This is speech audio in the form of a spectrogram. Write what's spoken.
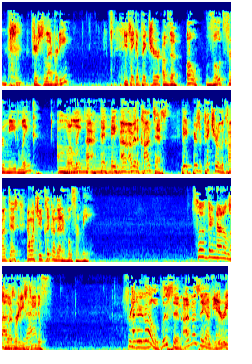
If you're a celebrity, you take a picture of the, oh, vote for me link. You link? Ah, hey, hey, I- I'm in a contest. Hey, here's a picture of the contest. I want you to click on that and vote for me. So they're not allowed Celebrities to do that? For I don't know. Listen, I'm not saying What I'm really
